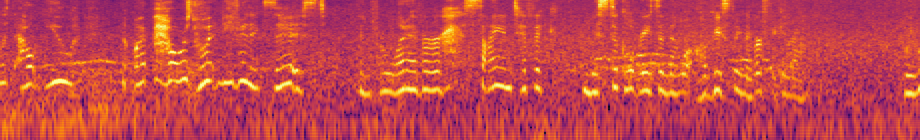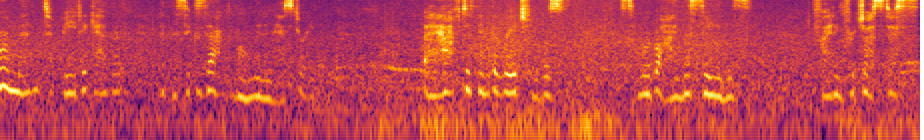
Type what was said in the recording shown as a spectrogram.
without you, my powers wouldn't even exist. And for whatever scientific, mystical reason that we'll obviously never figure out, we were meant to be together at this exact moment in history. I have to think that Rachel was somewhere behind the scenes, fighting for justice.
